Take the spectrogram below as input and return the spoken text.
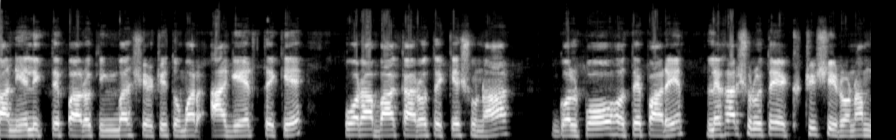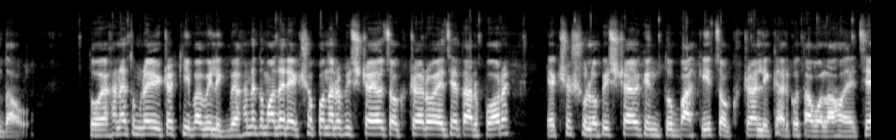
বানিয়ে লিখতে পারো কিংবা সেটি তোমার আগের থেকে পড়া বা কারও থেকে শোনা গল্প হতে পারে। লেখার শুরুতে একটি শিরোনাম দাও। তো এখানে তোমরা এটা কীভাবে লিখবে? এখানে তোমাদের একশো পনেরো পৃষ্ঠায় চোখটা রয়েছে, তারপর একশো ষোলো পৃষ্ঠায় কিন্তু বাকি চোখটা লেখার কথা বলা হয়েছে।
